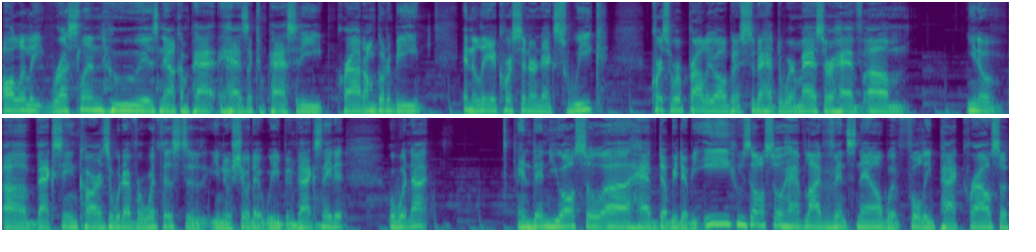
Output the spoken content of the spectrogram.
all Elite Wrestling, who is now compa- has a capacity crowd. I'm going to be in the Liacouras Center next week. Of course, we're probably all going to soon have to wear masks or have, um, you know, uh, vaccine cards or whatever with us to, you know, show that we've been vaccinated or whatnot. And then you also uh, have WWE, who's also have live events now with fully packed crowds. So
